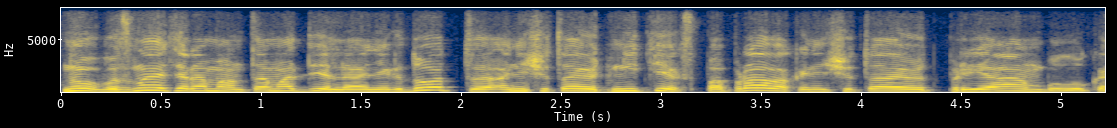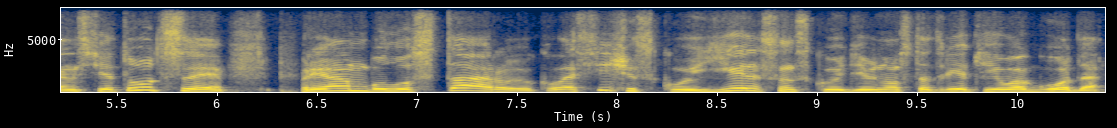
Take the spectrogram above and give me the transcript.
Ну, вы знаете, Роман, там отдельный анекдот. Они читают не текст поправок, они читают преамбулу Конституции, преамбулу старую, классическую, ельцинскую, 93-го года.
